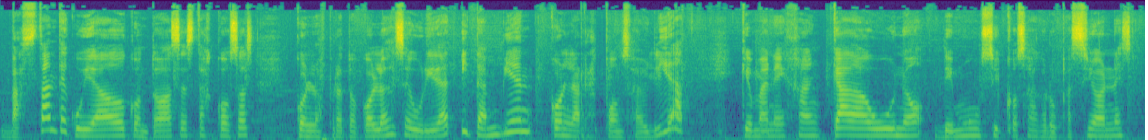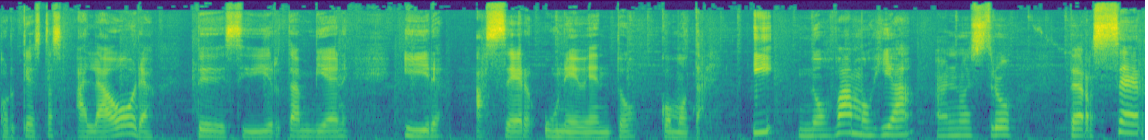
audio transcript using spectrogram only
bastante cuidado con todas estas cosas, con los protocolos de seguridad y también con la responsabilidad que manejan cada uno de músicos, agrupaciones, orquestas a la hora de decidir también ir a hacer un evento como tal. Y nos vamos ya a nuestro tercer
